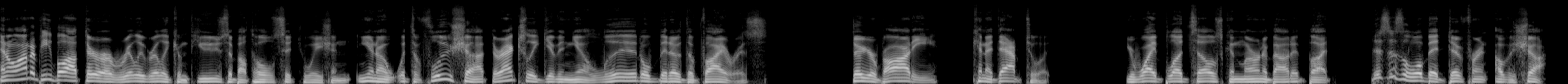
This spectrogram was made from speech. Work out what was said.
And a lot of people out there are really, really confused about the whole situation. You know, with the flu shot, they're actually giving you a little bit of the virus so your body can adapt to it. Your white blood cells can learn about it, but this is a little bit different of a shot.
